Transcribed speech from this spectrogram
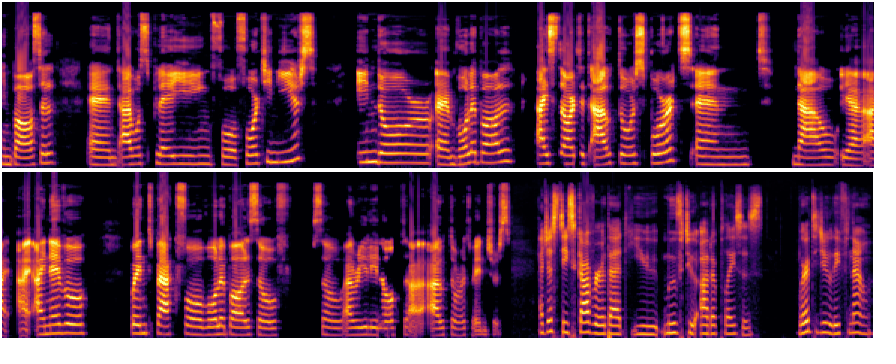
in Basel and I was playing for 14 years indoor and volleyball. I started outdoor sports and now, yeah, I, I, I never went back for volleyball. So, so I really loved uh, outdoor adventures. I just discovered that you moved to other places where did you live now?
